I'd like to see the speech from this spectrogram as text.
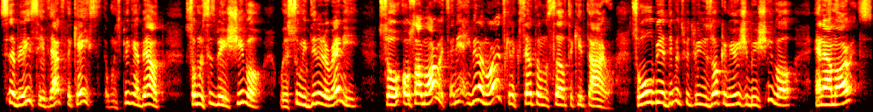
Says if that's the case, that when speaking about someone who by yeshiva, we assume he did it already, so also Amoritz, and even Amoritz can accept himself to keep Tahara. So what will be a difference between Zok and Yeshi Yeshiva and Amoritz?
